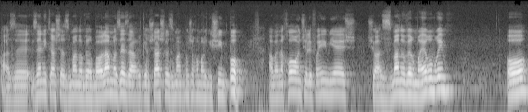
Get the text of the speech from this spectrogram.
אז אה, זה נקרא שהזמן עובר. בעולם הזה זה הרגשה של הזמן כמו שאנחנו מרגישים פה. אבל נכון שלפעמים יש שהזמן עובר מהר אומרים, או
